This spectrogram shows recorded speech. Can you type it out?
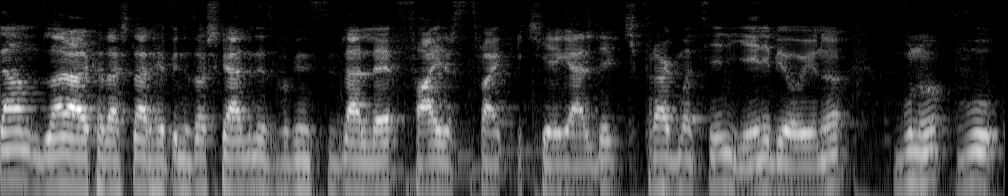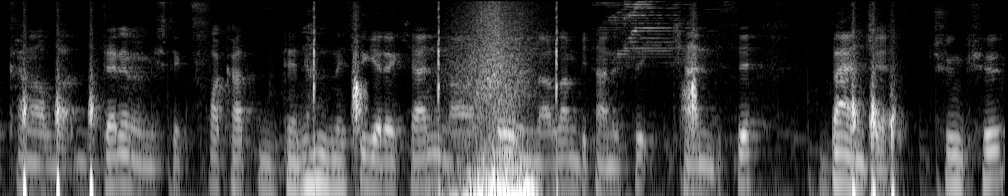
Selamlar arkadaşlar, hepiniz hoş geldiniz. Bugün sizlerle Fire Strike 2'ye geldik. Pragmatik'in yeni bir oyunu. Bunu bu kanalda denememiştik fakat denenmesi gereken nadir oyunlardan bir tanesi kendisi bence. Çünkü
